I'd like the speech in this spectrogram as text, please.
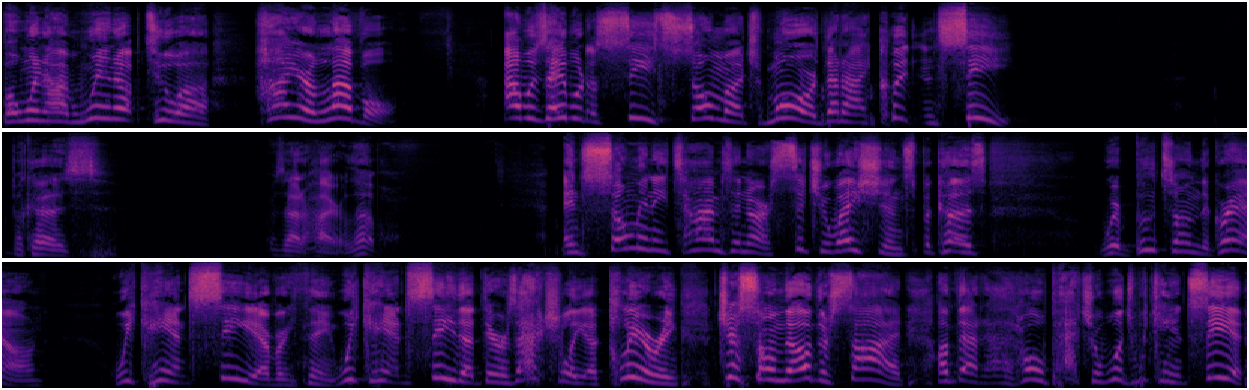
But when I went up to a higher level, I was able to see so much more that I couldn't see because I was at a higher level. And so many times in our situations, because we're boots on the ground, we can't see everything. We can't see that there's actually a clearing just on the other side of that whole patch of woods. We can't see it,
